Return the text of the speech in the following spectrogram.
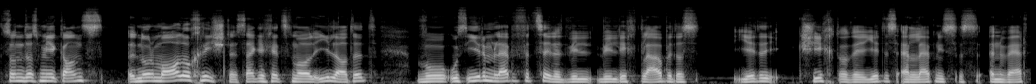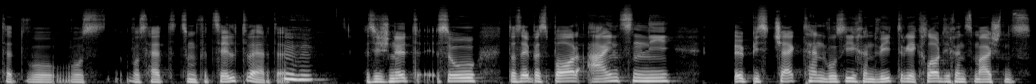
sondern dass wir ganz normale Christen, sage ich jetzt mal, einladen, wo aus ihrem Leben erzählen, weil, weil ich glaube, dass jede Geschichte oder jedes Erlebnis einen Wert hat, wo was was hat zum erzählt werden. Es ist nicht so, dass eben ein paar einzelne etwas gecheckt haben, wo sie können weitergeben können. Klar, die können es meistens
